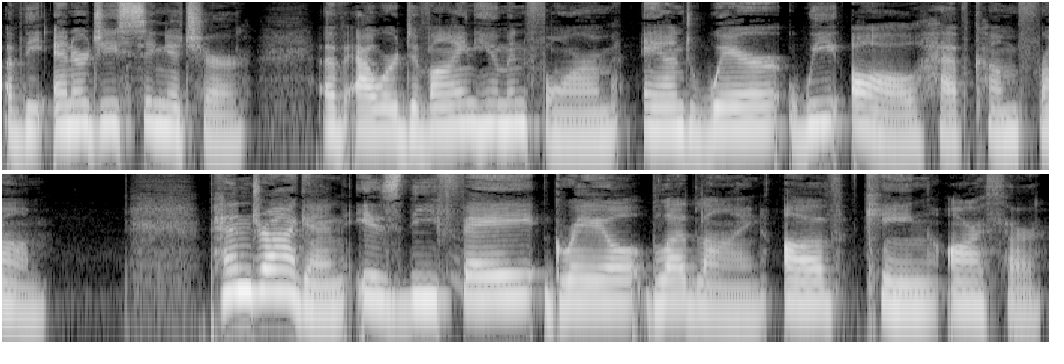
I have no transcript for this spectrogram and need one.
of the energy signature of our divine human form and where we all have come from. Pendragon is the Fey Grail bloodline of King Arthur,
